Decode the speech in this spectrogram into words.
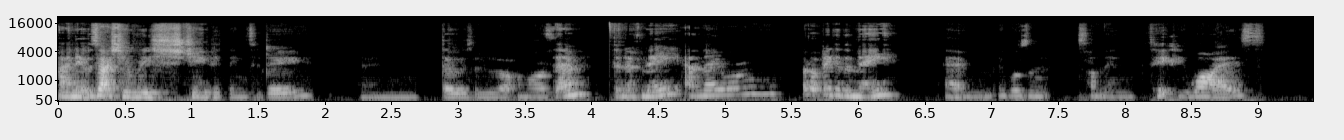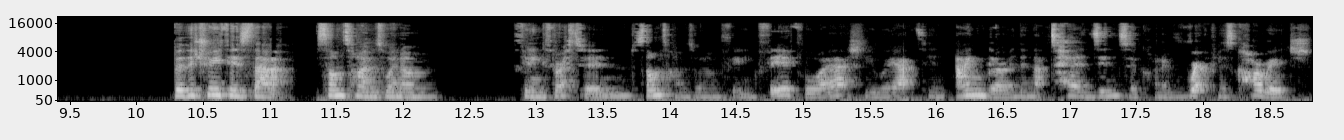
And it was actually a really stupid thing to do. Um, there was a lot more of them than of me, and they were all a lot bigger than me. Um, it wasn't something particularly wise. But the truth is that sometimes when I'm feeling threatened, sometimes when I'm feeling fearful, I actually react in anger, and then that turns into kind of reckless courage.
